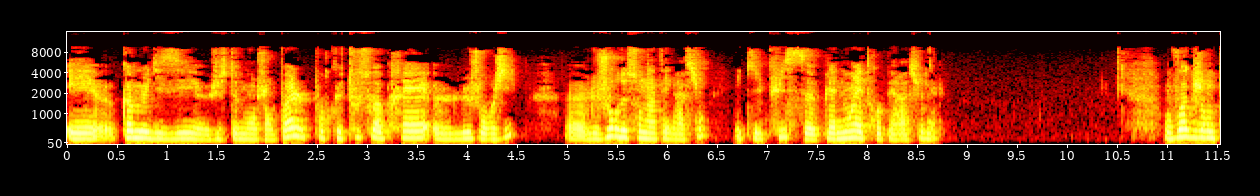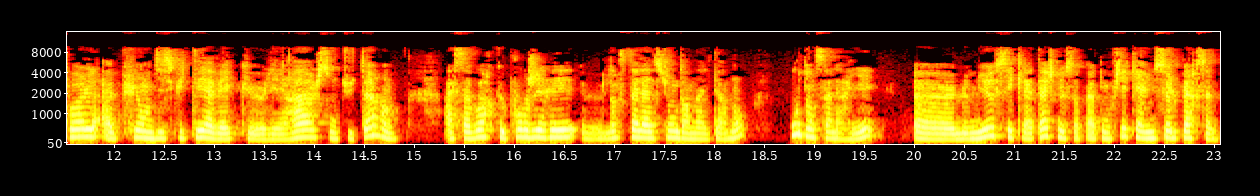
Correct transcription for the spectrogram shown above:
Et euh, comme le disait euh, justement Jean-Paul, pour que tout soit prêt euh, le jour J, le jour de son intégration, et qu'il puisse pleinement être opérationnel. On voit que Jean-Paul a pu en discuter avec les RH, son tuteur, à savoir que pour gérer l'installation d'un alternant ou d'un salarié, le mieux c'est que la tâche ne soit pas confiée qu'à une seule personne.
